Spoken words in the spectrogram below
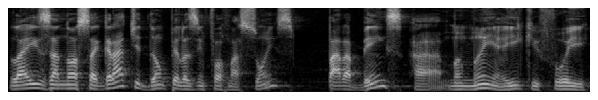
Laís, a nossa gratidão pelas informações. Parabéns à mamãe aí que foi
